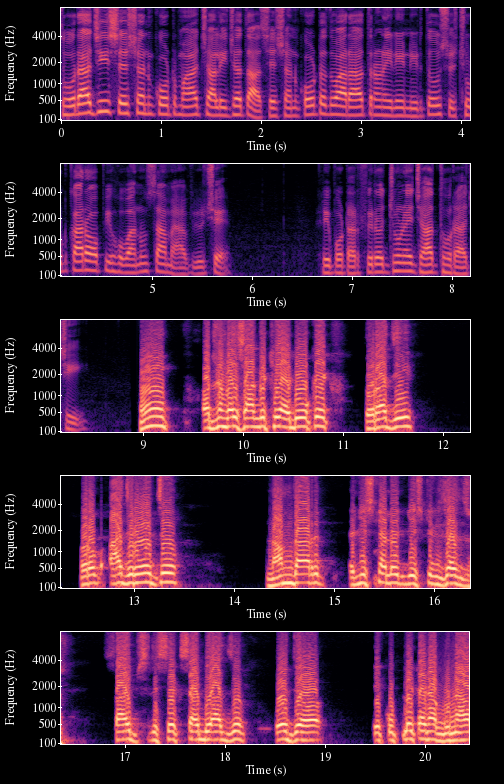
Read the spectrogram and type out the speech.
ધોરાજી સેશન કોર્ટમાં ચાલી જતા સેશન કોર્ટ દ્વારા ત્રણેયને નિર્દોષ છુટકારો આપ્યો હોવાનું સામે આવ્યું છે. રિપોર્ટર ફિરોજ જુણેજા ધોરાજી. હું અર્જુનભાઈ સાગઠિયા એડવોકેટ ધોરાજી. બરોબર આજ રોજ નામદાર એડિશનલ ડિસ્ટ્રિક્ટ જજ સાહેબ શ્રી શેખ સાહેબે આજ રોજ એક ઉપલેટાના ગુના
